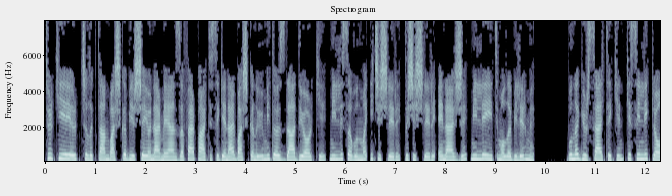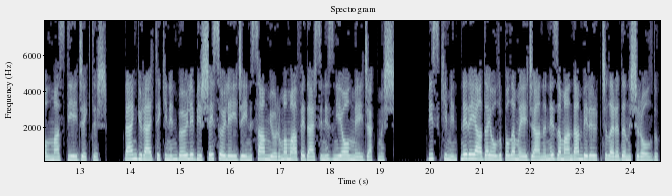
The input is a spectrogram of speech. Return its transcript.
Türkiye'ye ırkçılıktan başka bir şey önermeyen Zafer Partisi Genel Başkanı Ümit Özdağ diyor ki, milli savunma, içişleri, dışişleri, enerji, milli eğitim olabilir mi? Buna Gürsel Tekin, kesinlikle olmaz, diyecektir. Ben Gürel Tekin'in böyle bir şey söyleyeceğini sanmıyorum ama affedersiniz niye olmayacakmış. Biz kimin, nereye aday olup olamayacağını ne zamandan beri ırkçılara danışır olduk.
